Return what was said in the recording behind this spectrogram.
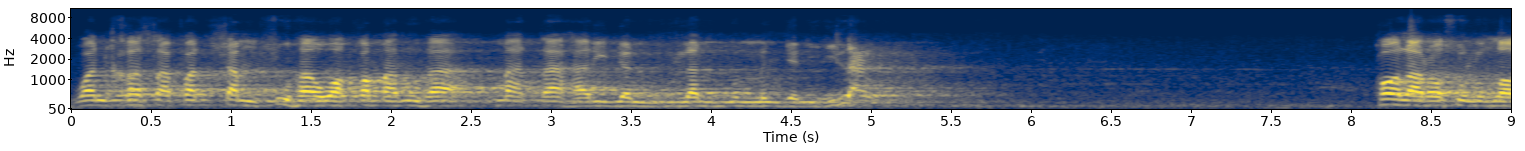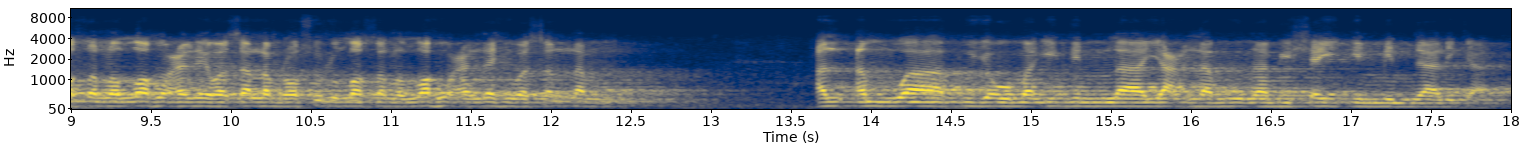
Wan khasafat syamsuha wa qamaruha matahari dan bulan pun menjadi hilang. Qala Rasulullah sallallahu alaihi wasallam Rasulullah sallallahu alaihi wasallam al amwatu yawma idin la ya'lamuna bi syai'in min dalika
